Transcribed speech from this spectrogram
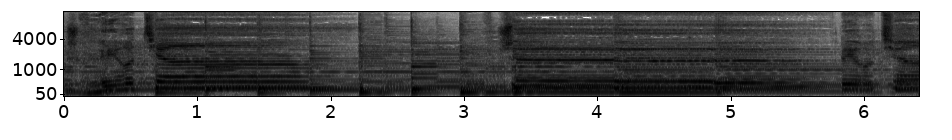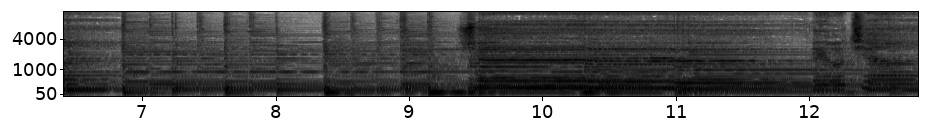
je les retiens, je les retiens, je les retiens.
